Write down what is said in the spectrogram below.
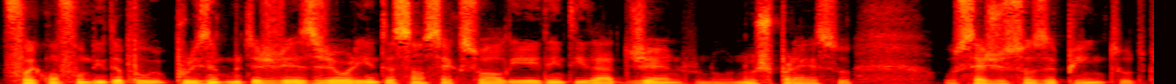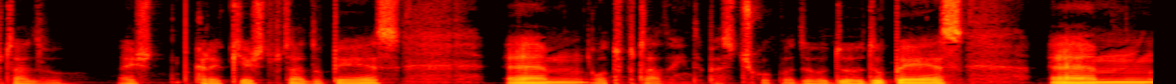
Foi confundida, por, por exemplo, muitas vezes a orientação sexual e a identidade de género. No, no Expresso, o Sérgio Sousa Pinto, o deputado, este, creio que este deputado do PS, um, ou deputado ainda, peço desculpa, do, do, do PS, um,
